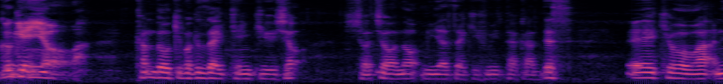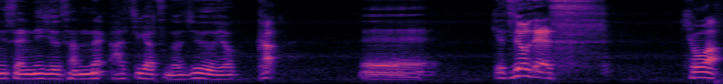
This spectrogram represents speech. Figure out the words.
ごきげんよう。感動起爆剤研究所所長の宮崎文隆です、えー、今日は2023年8月の14日、えー、月曜日です。今日は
